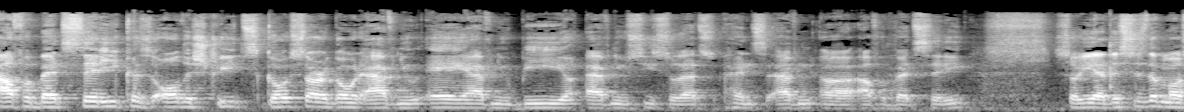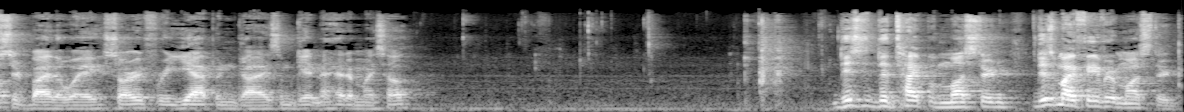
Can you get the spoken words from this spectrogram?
Alphabet City because all the streets go start going Avenue A, Avenue B, Avenue C. So that's hence Avenue, uh, Alphabet City. So yeah, this is the mustard, by the way. Sorry for yapping, guys. I'm getting ahead of myself. This is the type of mustard. This is my favorite mustard.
